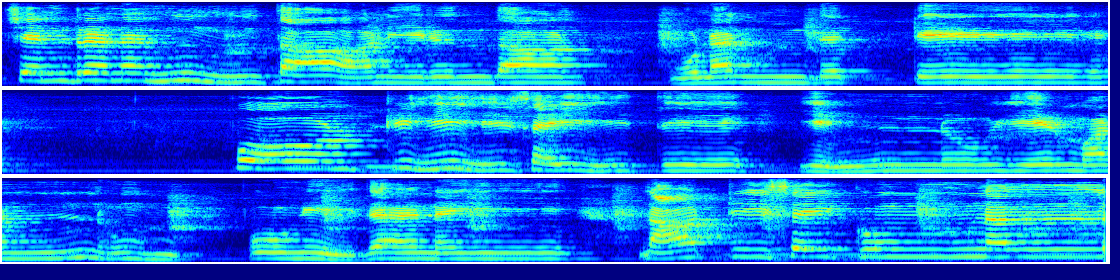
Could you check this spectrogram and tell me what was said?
சென்றனன் தான் இருந்தான் உணர்ந்தட்டே போற்றி செய்து இன்னுயிர் மண்ணும் புனிதனை நாற்றிசைக்கும் நல்ல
